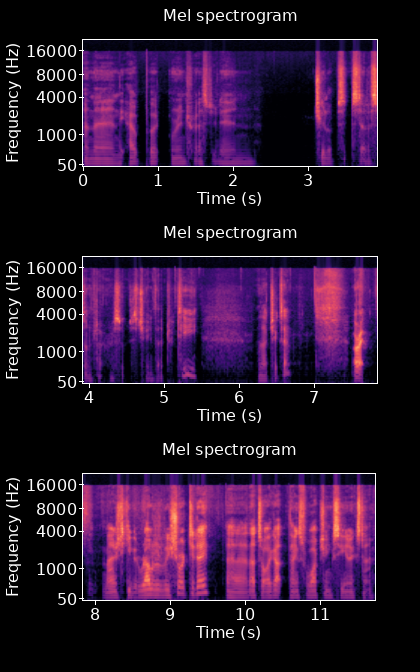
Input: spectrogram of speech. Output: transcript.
and then the output we're interested in tulips instead of sunflowers. So just change that to T, and that checks out. All right, managed to keep it relatively short today. Uh, that's all I got. Thanks for watching. See you next time.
